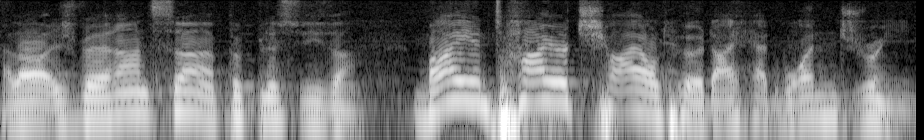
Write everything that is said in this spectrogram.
Alors, je veux rendre ça un peu plus vivant. My entire childhood, I had one dream.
